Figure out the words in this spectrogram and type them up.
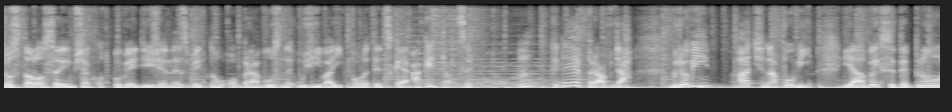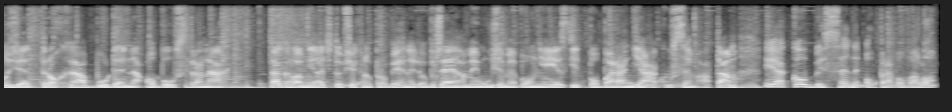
Dostalo se jim však odpovědi, že nezbytnou opravu zneužívají k politické agitaci. Hm, kde je pravda? Kdo ví, ať napoví. Já bych si typnul, že trocha bude na obou stranách. Tak hlavně, ať to všechno proběhne dobře a my můžeme volně jezdit po barandiáku sem a tam, jako by se neopravovalo.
